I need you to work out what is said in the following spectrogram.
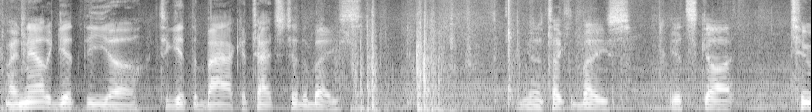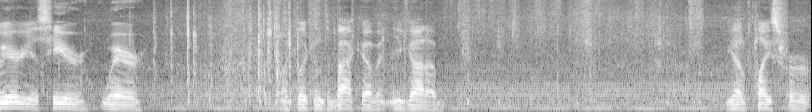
All right, now to get the uh, to get the back attached to the base. I'm going to take the base. It's got two areas here where, like looking at the back of it, you got a you got a place for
